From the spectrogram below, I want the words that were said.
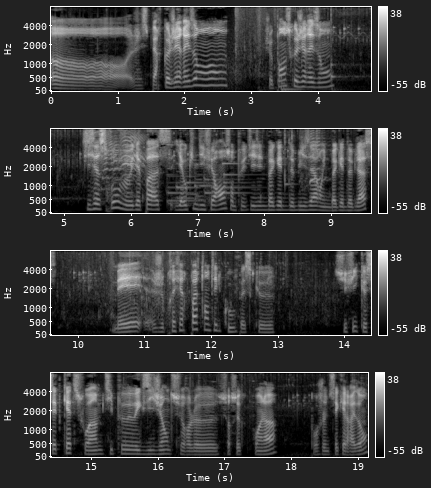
Oh, j'espère que j'ai raison. Je pense que j'ai raison. Si ça se trouve, il n'y a a aucune différence. On peut utiliser une baguette de blizzard ou une baguette de glace. Mais je préfère pas tenter le coup parce que suffit que cette quête soit un petit peu exigeante sur le ce point-là pour je ne sais quelle raison.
